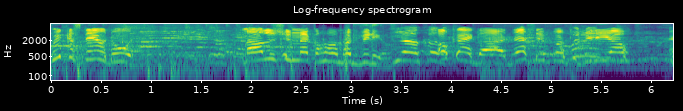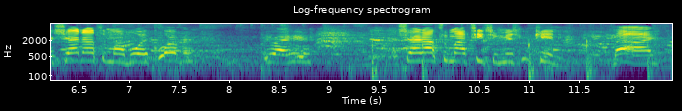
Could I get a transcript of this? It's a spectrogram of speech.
We can still do it. Now let's just make a whole nother video. Yeah, cause Okay, guys, that's it for the video. And shout out to my boy Corbin. He right here. And shout out to my teacher, Miss McKinney. Bye.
